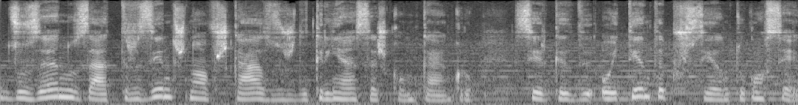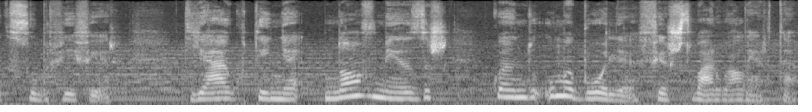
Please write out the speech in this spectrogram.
Todos os anos há 300 novos casos de crianças com cancro. Cerca de 80% consegue sobreviver. Tiago tinha nove meses quando uma bolha fez soar o alerta.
